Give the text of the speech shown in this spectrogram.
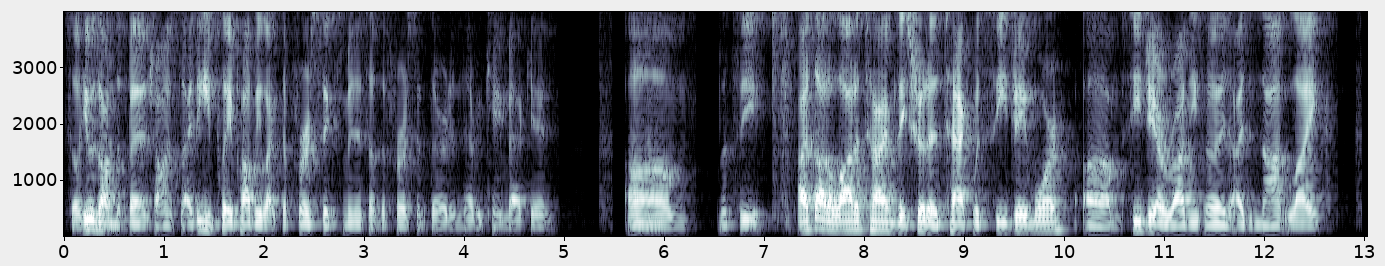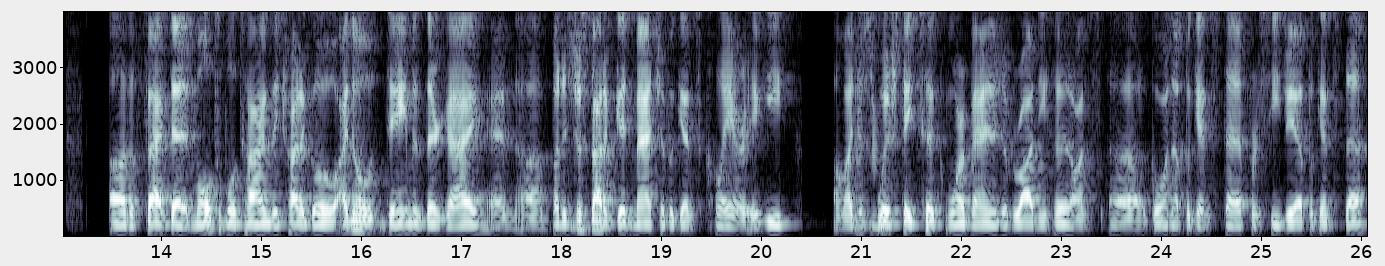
So he was on the bench. Honestly, I think he played probably like the first six minutes of the first and third, and never came back in. Um, let's see. I thought a lot of times they should have attacked with CJ more. Um, CJ or Rodney Hood. I did not like uh, the fact that multiple times they try to go. I know Dame is their guy, and uh, but it's just not a good matchup against Klay or Iggy. Um, I just wish they took more advantage of Rodney Hood on uh, going up against Steph or CJ up against Steph.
